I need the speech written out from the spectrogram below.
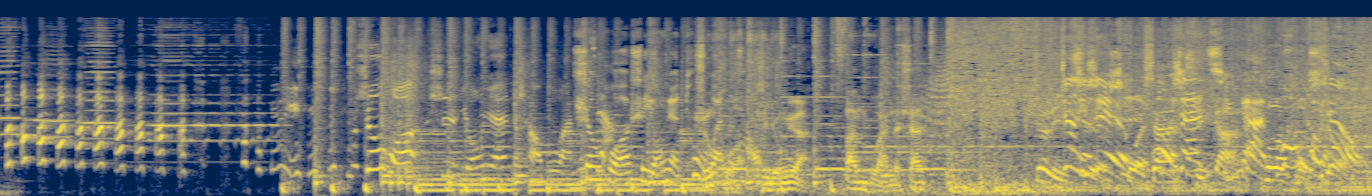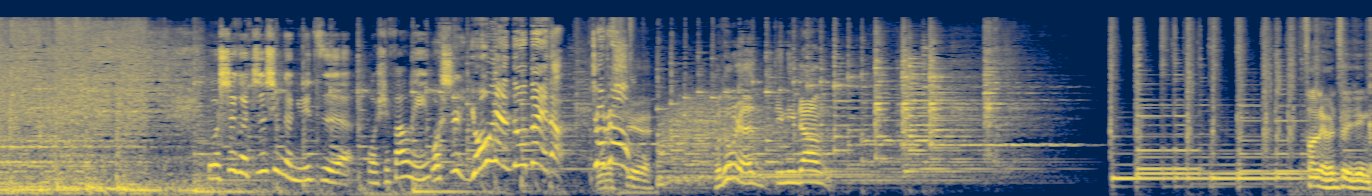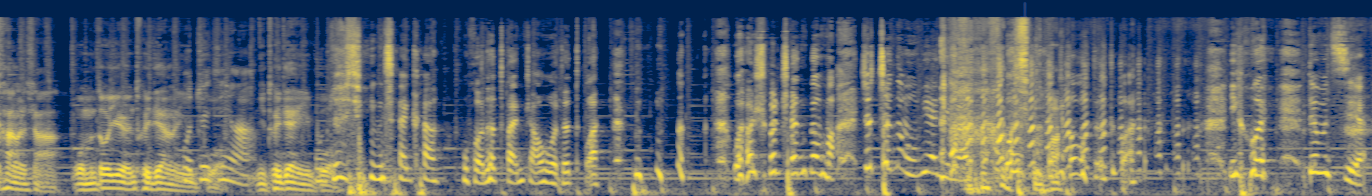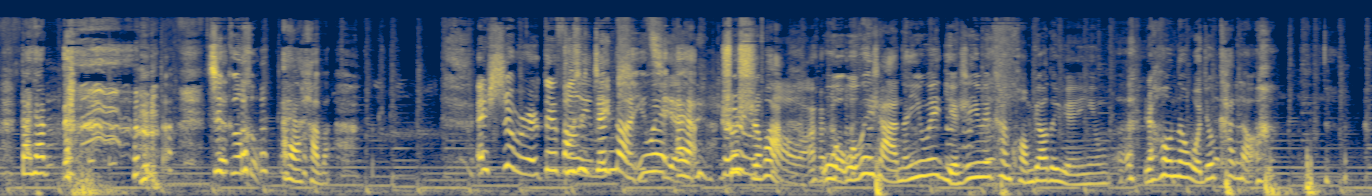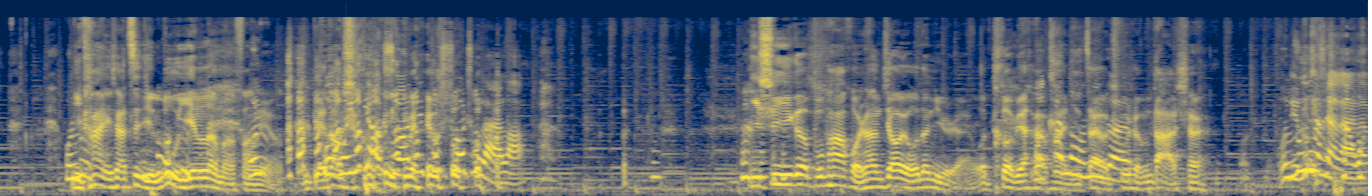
是永远吵不完的生活是永远吐不完的草，是永远翻不完的山。这里是过山情感脱口秀。我是个知性的女子，我是方玲，我是永远都对的周周，我是普通人丁丁张。方玲最近看了啥？我们都一人推荐了一部。我最近啊，你推荐一部。我最近在看《我的团长我的团》。我要说真的吗？就真的不骗你们，我团长我的团。因为对不起大家，这歌很哎呀，好吧。哎，是不是对方不是真的？因为哎呀，说实话，我我为啥呢？因为也是因为看《狂飙》的原因，然后呢，我就看到。你看一下自己录音了吗，方玲？我我一定要说，那都说出来了。你是一个不怕火上浇油的女人，我特别害怕你再有出什么大事儿。我录下来了，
